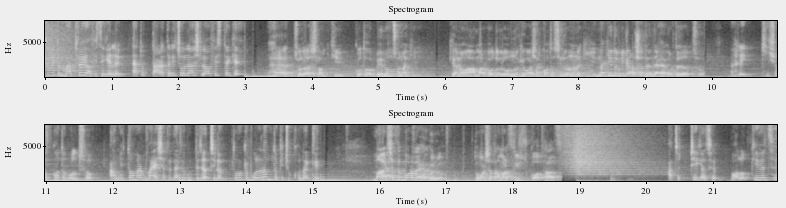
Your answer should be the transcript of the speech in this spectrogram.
তুমি তো মাত্রই অফিসে গেলে। এত তাড়াতাড়ি চলে আসলে অফিস থেকে? হ্যাঁ চলে আসলাম। কি কোথাও বের হচ্ছ নাকি? কেন আমার বদলে অন্য কেউ আসার কথা ছিল না নাকি? নাকি তুমি কারোর সাথে দেখা করতে যাচ্ছ? আরে কী সব কথা বলছো? আমি তো আমার মায়ের সাথে দেখা করতে যাচ্ছিলাম। তোমাকে বললাম তো কিছুক্ষণ আগে। মায়ের সাথে পরে দেখা করো। তোমার সাথে আমার কিছু কথা আছে। আচ্ছা ঠিক আছে। বলো কি হয়েছে?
